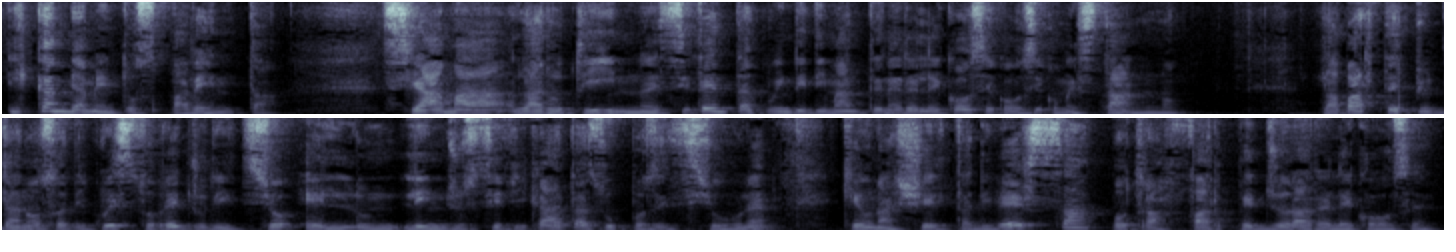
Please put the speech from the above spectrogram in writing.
Il cambiamento spaventa, si ama la routine e si tenta quindi di mantenere le cose così come stanno. La parte più dannosa di questo pregiudizio è l'ingiustificata supposizione che una scelta diversa potrà far peggiorare le cose.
